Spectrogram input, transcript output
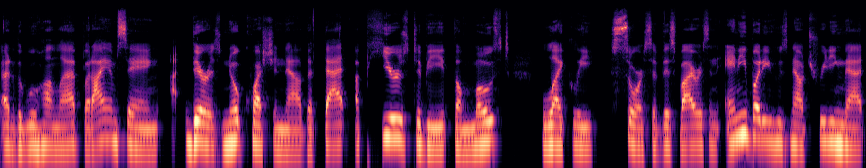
out of the Wuhan lab, but I am saying uh, there is no question now that that appears to be the most likely source of this virus, and anybody who's now treating that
